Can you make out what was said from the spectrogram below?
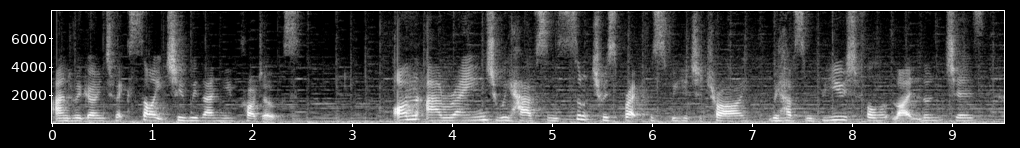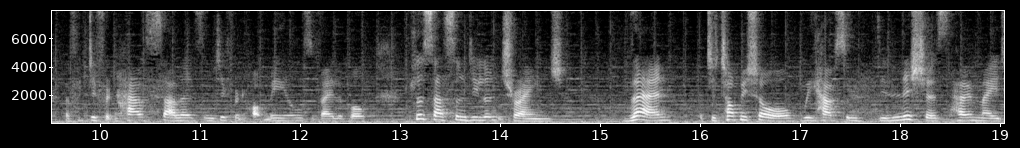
and we're going to excite you with our new products. On our range, we have some sumptuous breakfasts for you to try. We have some beautiful light lunches of different house salads and different hot meals available, plus our Sunday lunch range. Then, to top it all, we have some delicious homemade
